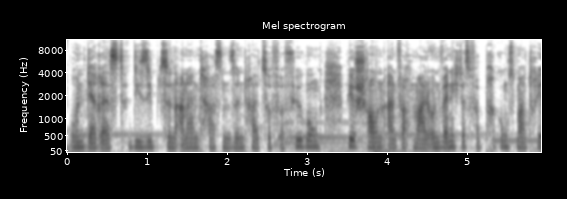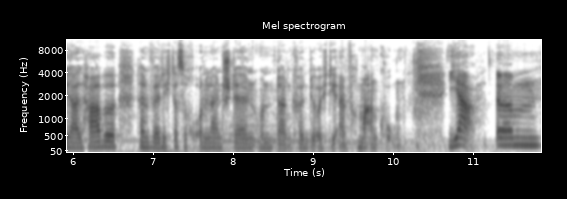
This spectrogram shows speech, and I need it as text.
Und der Rest, die 17 anderen Tassen sind halt zur Verfügung. Wir schauen einfach mal. Und wenn ich das Verpackungsmaterial habe, dann werde ich das auch online stellen und dann könnt ihr euch die einfach mal angucken. Ja, ähm,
